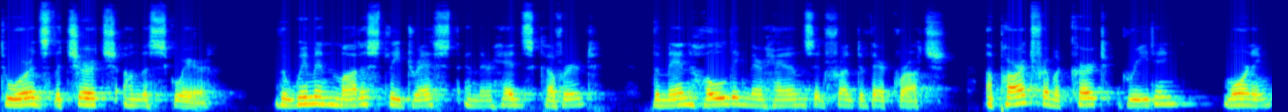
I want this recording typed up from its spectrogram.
towards the church on the square. The women modestly dressed and their heads covered, the men holding their hands in front of their crotch. Apart from a curt greeting, morning,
